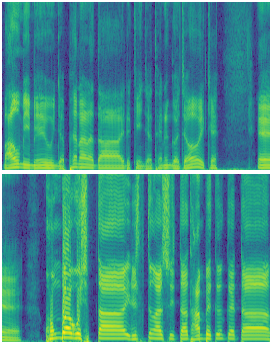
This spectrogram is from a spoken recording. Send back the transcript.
마음이 매우 이제 편안하다 이렇게 이제 되는 거죠. 이렇게 예, 공부하고 싶다, 1등 할 수 있다, 담배 끊겠다.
